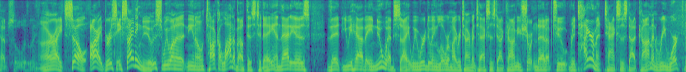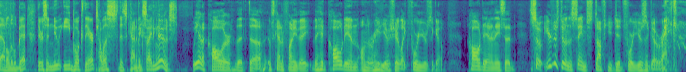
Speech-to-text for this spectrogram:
Absolutely. All right. So, all right, Bruce, exciting news. We want to, you know, talk a lot about this today, and that is that we have a new website. We were doing lowermyretirementtaxes.com. You shortened that up to retirementtaxes.com and reworked that a little bit. There's a new ebook there. Tell us this kind of exciting news. We had a caller that uh, it was kind of funny. They they had called in on the radio show like four years ago. Called in and they said, "So you're just doing the same stuff you did four years ago, right?"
